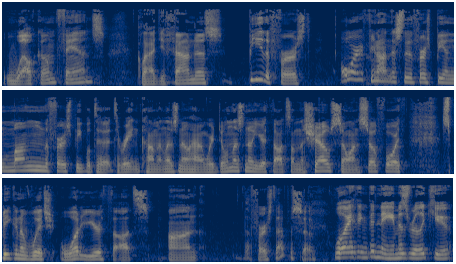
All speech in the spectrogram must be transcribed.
welcome, fans. Glad you found us. Be the first, or if you're not necessarily the first, be among the first people to, to rate and comment. Let us know how we're doing. Let us know your thoughts on the show, so on and so forth. Speaking of which, what are your thoughts on the first episode? Well, I think the name is really cute.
